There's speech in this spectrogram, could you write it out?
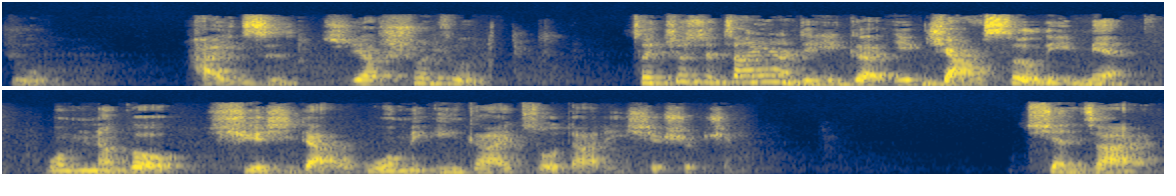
主，孩子是要顺服。所以就是这样的一个一角色里面，我们能够学习到我们应该做到的一些事情。现在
